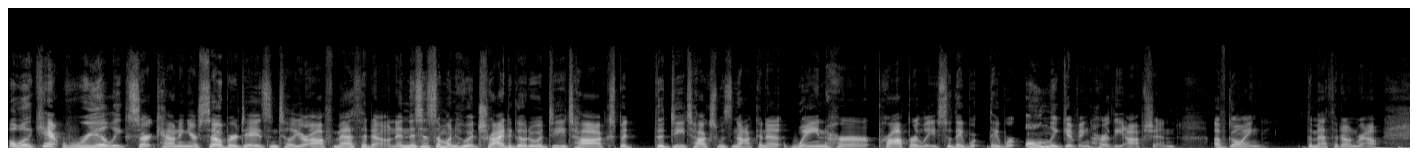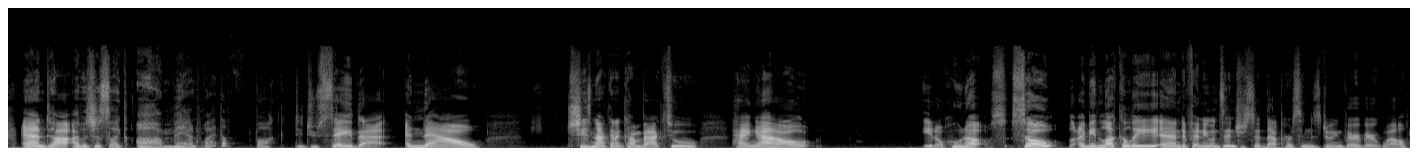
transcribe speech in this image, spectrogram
Oh, well, you can't really start counting your sober days until you're off methadone. And this is someone who had tried to go to a detox, but the detox was not going to wane her properly. So they were they were only giving her the option of going the methadone route. And uh, I was just like, oh man, why the fuck did you say that? And now she's not going to come back to hang out you know, who knows? So, I mean, luckily, and if anyone's interested, that person is doing very, very well.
